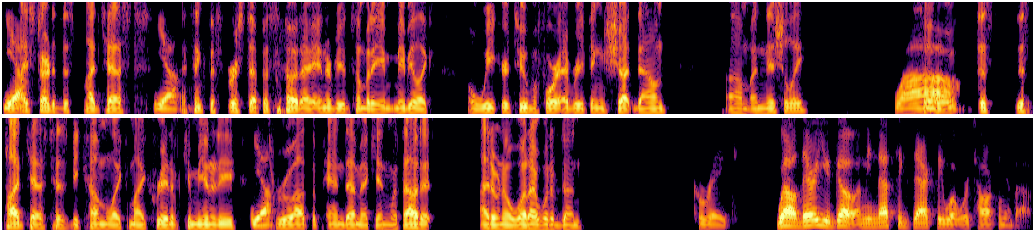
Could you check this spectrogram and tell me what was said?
Yeah, I started this podcast yeah, I think the first episode I interviewed somebody maybe like a week or two before everything shut down um initially. wow, So this this podcast has become like my creative community yeah, throughout the pandemic and without it, I don't know what I would have done. great. Well, there you go. I mean, that's exactly what we're talking about,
